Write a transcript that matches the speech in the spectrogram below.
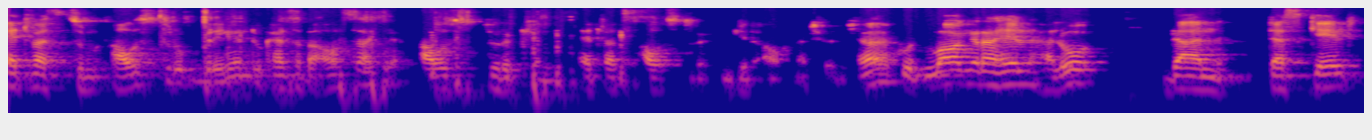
etwas zum Ausdruck bringen. Du kannst aber auch sagen, ausdrücken. Etwas ausdrücken geht auch natürlich. Ja? Guten Morgen, Rahel. Hallo. Dann das Geld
